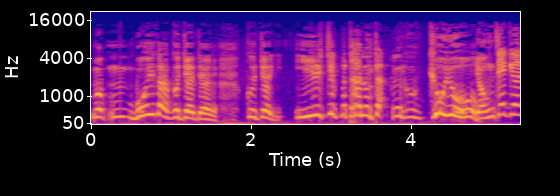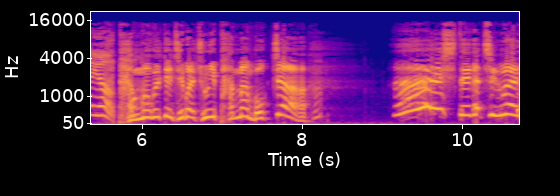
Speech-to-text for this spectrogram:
뭐, 모이가, 그, 저, 저, 그, 저, 일찍부터 하는 가, 그, 교육. 영재교육. 밥 먹을 땐 제발 조용히 밥만 먹자. 아이씨, 내가 정말.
